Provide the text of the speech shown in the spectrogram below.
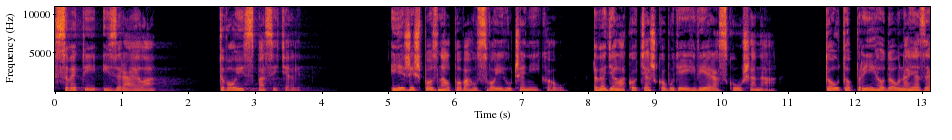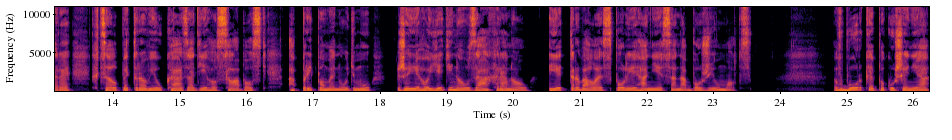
svetý Izraela, tvoj spasiteľ. Ježiš poznal povahu svojich učeníkov. Vedel, ako ťažko bude ich viera skúšaná. Touto príhodou na jazere chcel Petrovi ukázať jeho slabosť a pripomenúť mu, že jeho jedinou záchranou je trvalé spoliehanie sa na Božiu moc. V búrke pokušenia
